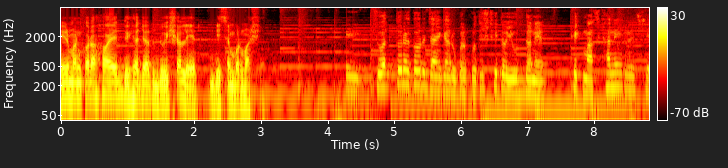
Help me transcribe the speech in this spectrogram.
নির্মাণ করা হয় দুই সালের ডিসেম্বর মাসে। এই চুয়াত্তর একর জায়গার উপর প্রতিষ্ঠিত এই উদ্যানের ঠিক মাঝখানেই রয়েছে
